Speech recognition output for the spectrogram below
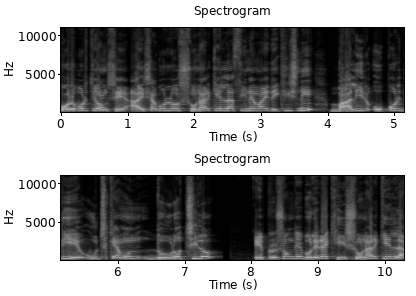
পরবর্তী অংশে আয়েশা বলল, সোনার কেল্লা সিনেমায় দেখিসনি? বালির ওপর দিয়ে উঠ কেমন দৌড়চ্ছিল? এ প্রসঙ্গে বলে রাখি, সোনার কেল্লা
